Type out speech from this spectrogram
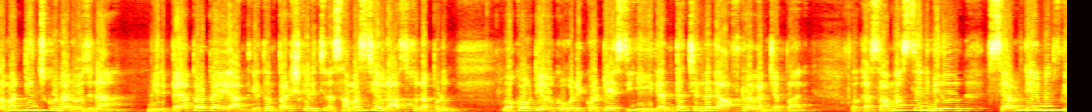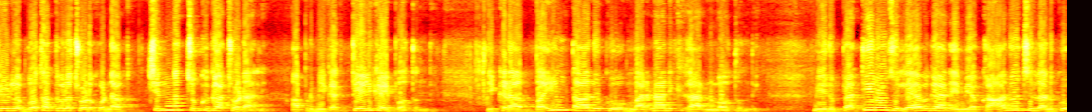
సమర్థించుకున్న రోజున మీరు పేపర్పై అంతకితం పరిష్కరించిన సమస్యలు రాసుకున్నప్పుడు ఒక్కొక్కటి ఒక్కొక్కటి కొట్టేసి ఇదంతా చిన్నది ఆఫ్టర్ ఆల్ అని చెప్పాలి. ఒక సమస్యని మీరు సెవెంటీ ఎంఎం స్క్రీన్లో భూతత్వంలో చూడకుండా చిన్న చుక్కగా చూడాలి. అప్పుడు మీకు అది తేలికైపోతుంది. ఇక్కడ భయం తాలూకు మరణానికి కారణమవుతుంది. మీరు ప్రతిరోజు లేవగానే మీ యొక్క ఆలోచనలకు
